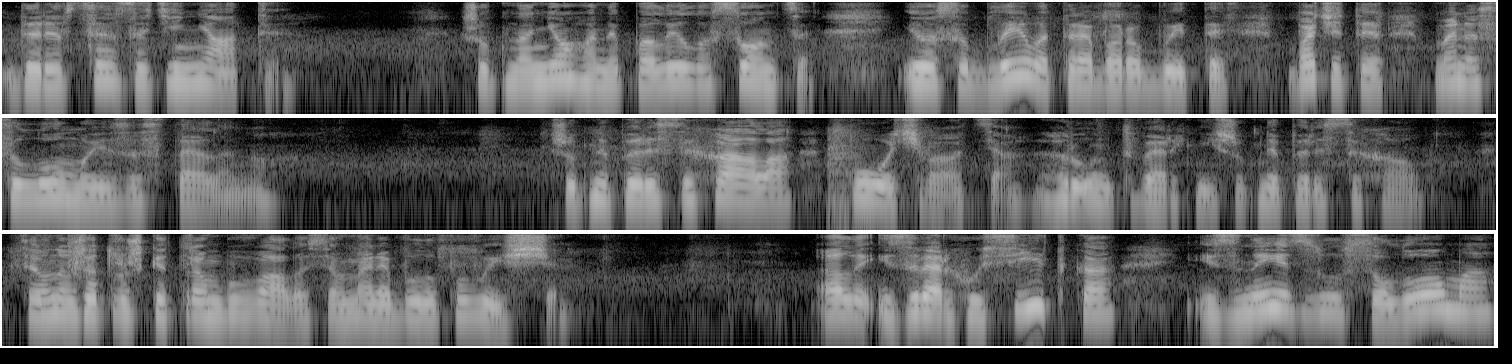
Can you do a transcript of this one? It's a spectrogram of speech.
деревце затіняти, щоб на нього не палило сонце. І особливо треба робити, бачите, в мене соломою застелено, щоб не пересихала почва, оця, ґрунт верхній, щоб не пересихав. Це воно вже трошки трамбувалося, в мене було повище. Але і зверху сітка, і знизу солома.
